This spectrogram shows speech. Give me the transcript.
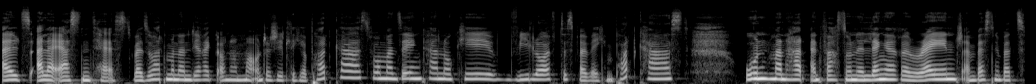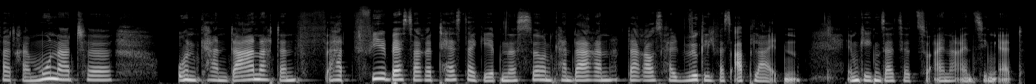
als allerersten Test, weil so hat man dann direkt auch nochmal unterschiedliche Podcasts, wo man sehen kann, okay, wie läuft es bei welchem Podcast und man hat einfach so eine längere Range, am besten über zwei, drei Monate und kann danach dann, hat viel bessere Testergebnisse und kann daran, daraus halt wirklich was ableiten. Im Gegensatz jetzt zu einer einzigen Ad.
